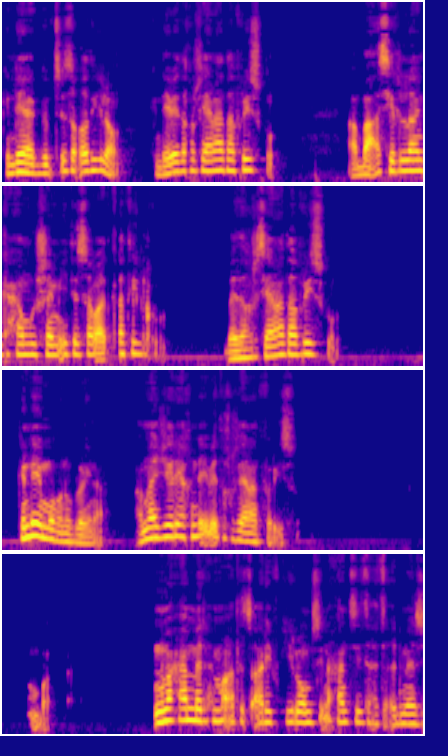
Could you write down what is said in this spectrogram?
ክንደይ ኣብ ግብፂ ተቐቲሎም ክንደይ ቤተ ክርስትያናት ኣፍሪስኩም ኣብ በዓል ስሪላንካ ሓሙሽተ ሚእቲ ሰባት ቀቲልኩም ቤተ ክርስትያናት ኣፍሪስኩም ክንደይ እሞ ክንብሎ ኢና ኣብ ናይጀርያ ክንደይ ቤተ ክርስትያናት ፈሪሱ ንመሓመድ ሕማቕ ተፃሪፍ ኪሎም ሲ ንሓንቲ ትሕቲ ዕድመ ሲ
